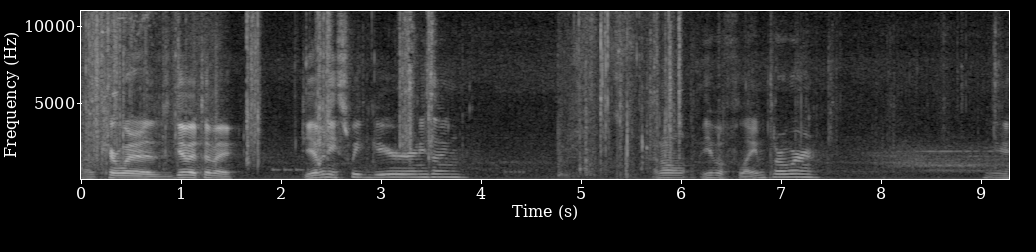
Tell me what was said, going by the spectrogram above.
I don't care what it is. Give it to me. Do you have any sweet gear or anything? I don't. You have a flamethrower? Yeah,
